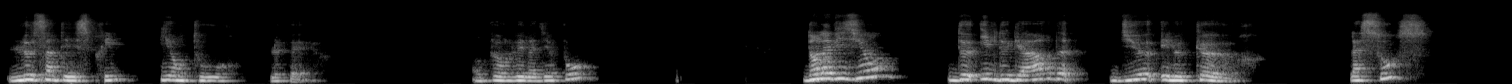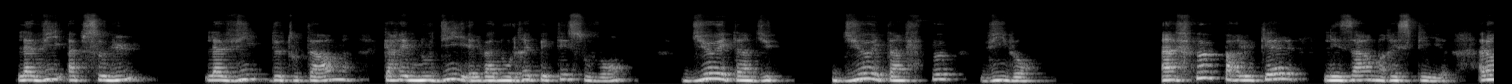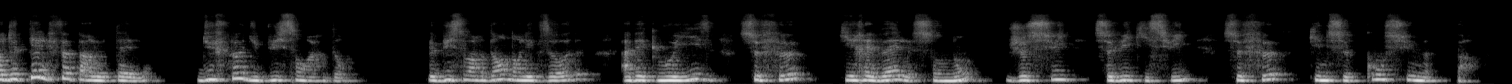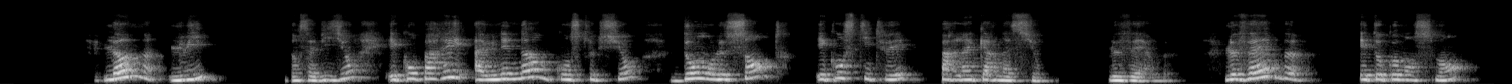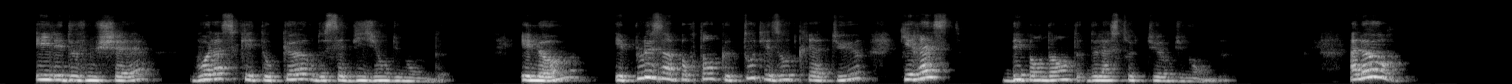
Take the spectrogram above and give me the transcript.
le Saint-Esprit qui entoure le Père. On peut enlever la diapo? Dans la vision de Hildegarde, Dieu est le cœur, la source, la vie absolue, la vie de toute âme, car elle nous dit, elle va nous le répéter souvent, Dieu est un Dieu, Dieu est un feu vivant, un feu par lequel les âmes respirent. Alors de quel feu parle-t-elle? Du feu du buisson ardent. Le buisson ardent dans l'Exode, avec Moïse, ce feu qui révèle son nom, je suis celui qui suis, ce feu qui ne se consume pas. L'homme, lui, dans sa vision, est comparé à une énorme construction dont le centre est constitué par l'incarnation, le Verbe. Le Verbe est au commencement et il est devenu chair. Voilà ce qui est au cœur de cette vision du monde. Et l'homme est plus important que toutes les autres créatures qui restent dépendantes de la structure du monde. Alors,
